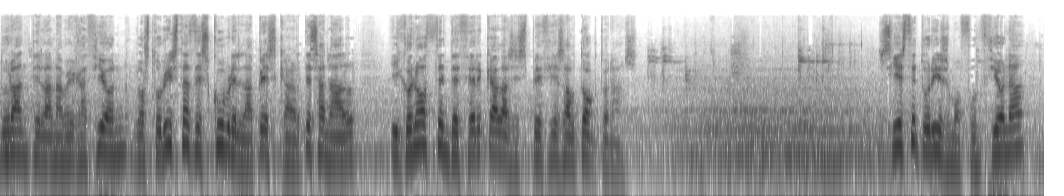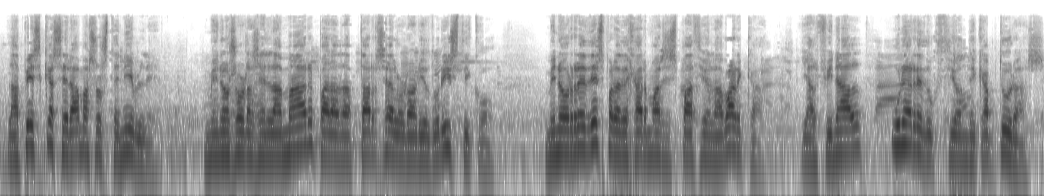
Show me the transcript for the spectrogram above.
Durante la navegación, los turistas descubren la pesca artesanal y conocen de cerca las especies autóctonas. Si este turismo funciona, la pesca será más sostenible. Menos horas en la mar para adaptarse al horario turístico, menos redes para dejar más espacio en la barca y al final una reducción de capturas.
